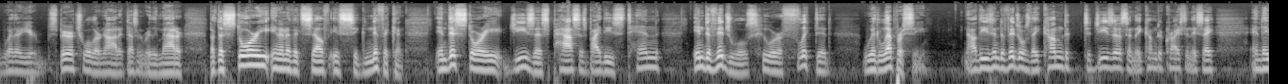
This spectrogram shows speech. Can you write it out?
whether you're spiritual or not, it doesn't really matter. But the story in and of itself is significant. In this story, Jesus passes by these 10 individuals who are afflicted with leprosy. Now, these individuals, they come to, to Jesus and they come to Christ and they say, and they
